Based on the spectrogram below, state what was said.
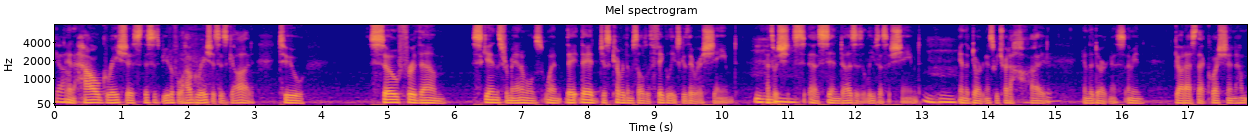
Yeah. And how gracious, this is beautiful, how gracious is God to sew for them skins from animals when they, they had just covered themselves with fig leaves because they were ashamed. That's what sh- Mhm. uh, sin does is it leaves us ashamed Mhm. in the darkness. We try to hide in the darkness. I mean, God asked that question. How,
